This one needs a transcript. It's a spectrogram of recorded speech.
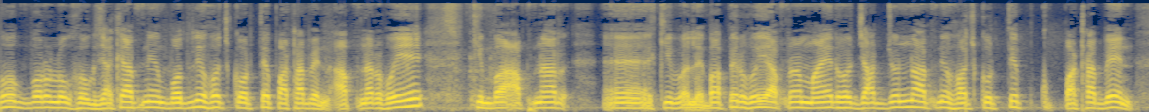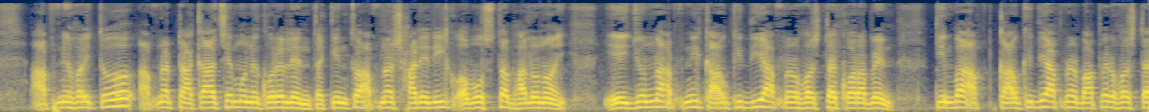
হোক, বড় লোক হোক, যাকে আপনি বদলে হজ করতে পাঠাবেন, আপনার হয়ে কিংবা আপনার কি বলে, বাপের হয়ে আপনার মায়ের হয়ে যার জন্য আপনি হজ করতে পাঠাবেন। আপনি হয়তো আপনার টাকা আছে মনে করলেন, তা কিন্তু আপনার শারীরিক অবস্থা ভালো নয়। এই জন্য আপনি কাউকে দিয়ে আপনার হজটা করাবেন, কিংবা কাউকে দিয়ে আপনার বাপের হজটা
